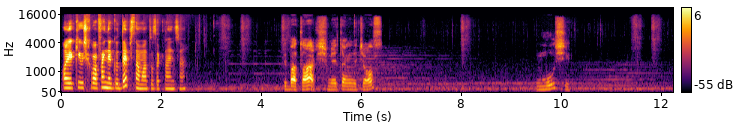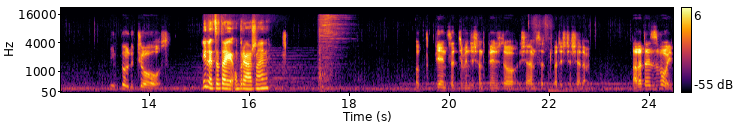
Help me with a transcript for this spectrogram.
O, jakiegoś chyba fajnego depsta ma to zaklęcie. Chyba tak, śmiertelny cios. Musi. Pierdolny cios. Ile zadaje obrażeń? Od 595 do 727. Ale to jest zwój.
